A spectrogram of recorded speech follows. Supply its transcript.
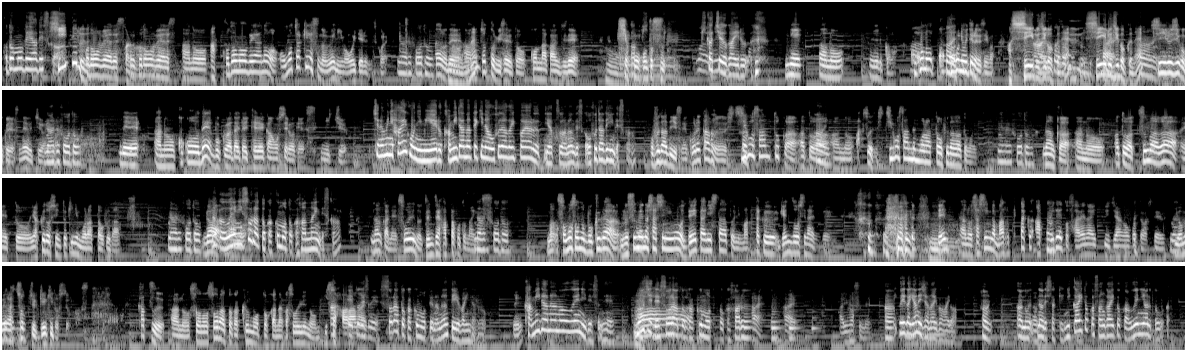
子供部屋ですか？引いてる子供部屋です。これこれ子供部屋です。あの、あ子供部屋のおもちゃケースの上に今置いてるんです、これ。なるほど。なので、なるほどねあの、ちょっと見せると、こんな感じで、うんいや、もうほんとすぐ。ピカチュウがいる。で、あの、見えるかな。こはいこの、こここに置いてるんです、今。あ、シール地獄ね。シール地獄ね。はシール地獄ですね、うちは。なるほど。で、あの、ここで僕はだいたいテレカンをしてるわけです、日中。ちなみに背後に見える神棚的なお札がいっぱいあるやつは何ですか？お札でいいんですか？お札でいいですね。これ多分、七五三とか、あとは、はいあの、あ、そうです。七五三でもらったお札だと思います。なるほど。なんか、あの、あとは妻が、えっ、と、厄年の時にもらったお札。なるほど。がなんか上に空とか雲とか貼んないんですか？なんかね、そういうの全然貼ったことないんなるです。ほど。まあ、そもそも僕が娘の写真をデータにした後に全く現像しないので、うん で、あの、写真が全くアップデートされないっていう事案が起こってまして、嫁がしょっちゅう激怒しております。かつ、あの、その空とか雲とかなんかそういうのを一切あ貼、えっ、らない。とですね、空とか雲っていうのは何て言えばいいんだろえ？う。神棚の上にですね、文字で空とか雲とか貼る。はい、はい。ありますね。あ上が屋根じゃない場合は。はい。あの、何でしたっけ ?2 階とか3階とか上にあると、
